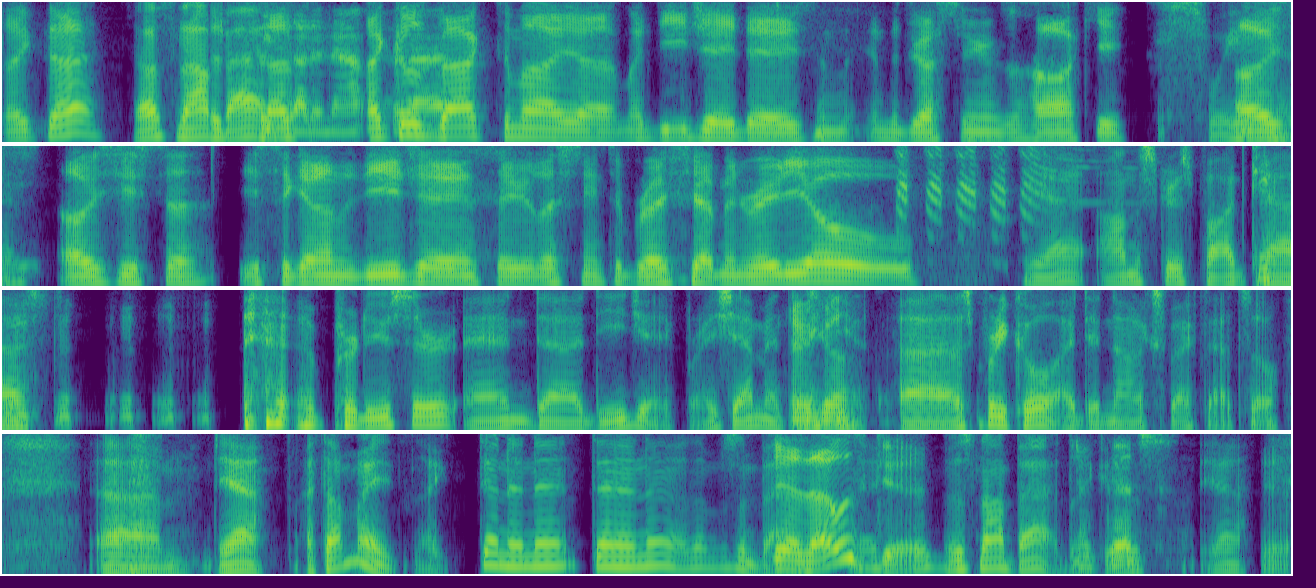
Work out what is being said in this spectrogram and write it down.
Like that. That's not It's, bad. Got an app That goes back to my uh, my DJ days in, in the dressing rooms of hockey. Sweet. I man. always always used to used to get on the DJ and say you're listening to Bryce Chapman Radio. Yeah, on the Screws podcast, producer and uh, DJ Bryce Chapman. There Thank you you. Uh, that was pretty cool. I did not expect that. So, um, yeah, I thought my like da na na da na that wasn't bad. Yeah, that was good. It good. was not bad. Like it was. Yeah. Yeah,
